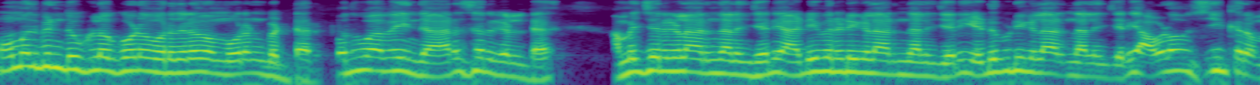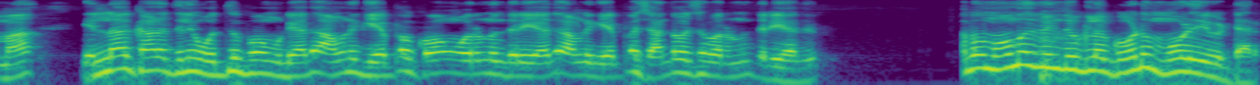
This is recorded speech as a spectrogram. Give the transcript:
முகமது பின் துக்ளக்கோட ஒரு தடவை முரண்பட்டார். பொதுவாகவே இந்த அரசர்கள்ட்ட அமைச்சர்களாக இருந்தாலும் சரி அடிவரடிகளாக இருந்தாலும் சரி எடுபடிகளாக இருந்தாலும் சரி அவ்வளோ சீக்கிரமாக எல்லா காலத்திலையும் ஒத்து போக முடியாது. அவனுக்கு எப்போ கோபம் வரணும்னு தெரியாது. அவனுக்கு எப்போ சந்தோஷம் வரணும்னு தெரியாது. அப்போ முகமது பின் துக்ளக்கோடு மோதி விட்டார்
